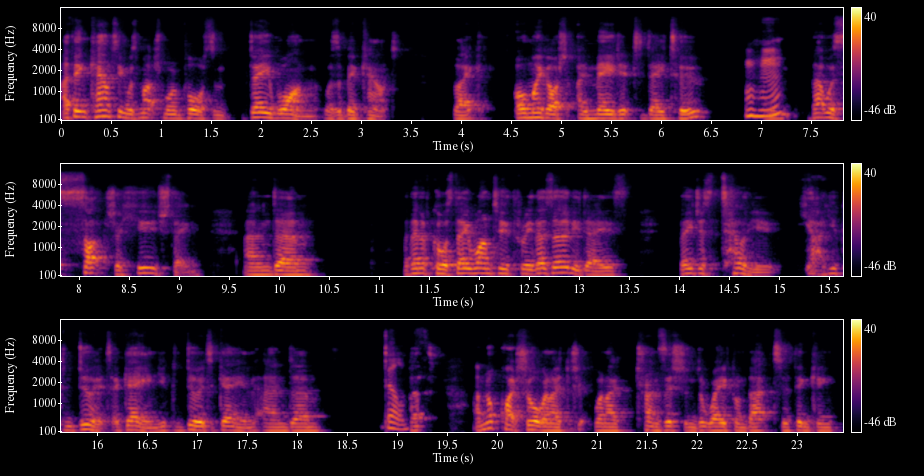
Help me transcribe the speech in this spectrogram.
I think counting was much more important. Day one was a big count. Like, oh my gosh, I made it to day 2 mm-hmm. That was such a huge thing. And um, and then of course day one, two, three, those early days, they just tell you, yeah, you can do it again. You can do it again. And um, build. But I'm not quite sure when I when I transitioned away from that to thinking,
